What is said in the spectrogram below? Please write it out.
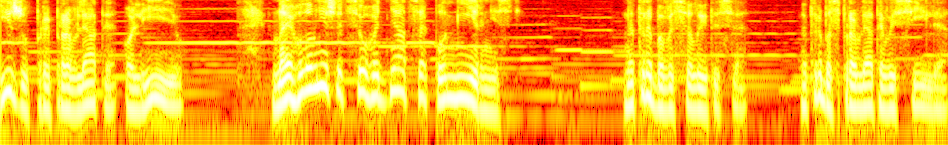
їжу приправляти олією. Найголовніше цього дня це помірність. Не треба веселитися, не треба справляти весілля,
